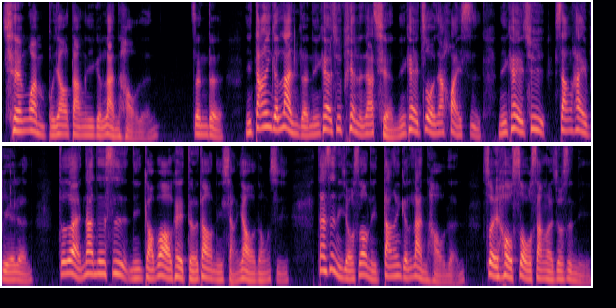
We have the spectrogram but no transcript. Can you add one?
千万不要当一个烂好人。真的，你当一个烂人，你可以去骗人家钱，你可以做人家坏事，你可以去伤害别人，对不对？那这是你搞不好可以得到你想要的东西。但是你有时候你当一个烂好人，最后受伤的就是，你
